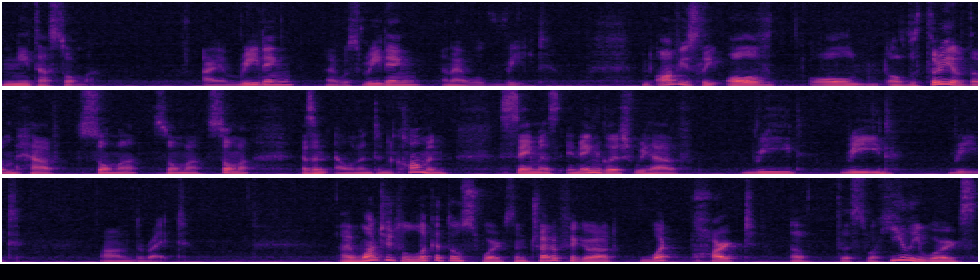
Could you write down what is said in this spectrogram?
nita soma. I am reading, I was reading, and I will read. And obviously all of, all of the three of them have soma, soma, soma as an element in common. Same as in English, we have read, read, read on the right. I want you to look at those words and try to figure out what part of the Swahili words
